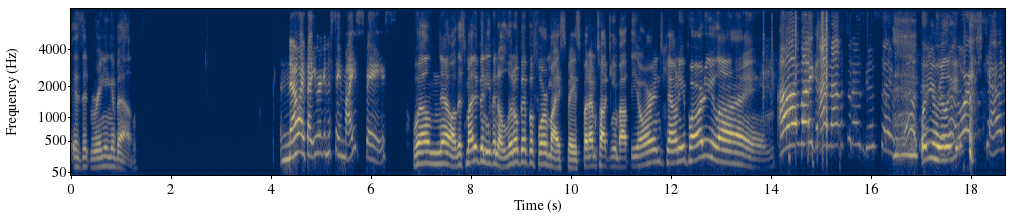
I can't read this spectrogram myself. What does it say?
Is it ringing a bell? No, I thought you were gonna say MySpace. Well, no, this might have been even a little bit before MySpace, but I'm talking about the Orange County Party Line. Oh my god, that's what I was gonna say. Welcome Were you really? the Orange County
